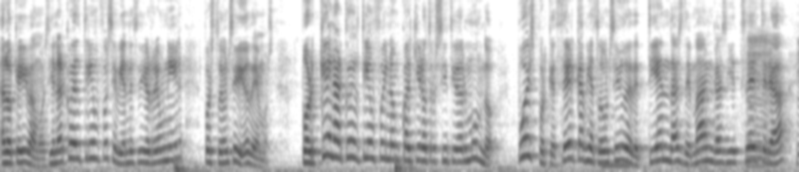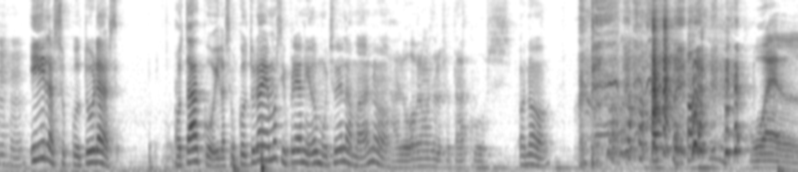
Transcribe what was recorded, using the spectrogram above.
a lo que íbamos. Y en Arco del Triunfo se habían decidido reunir pues todo un seguido de emos. ¿Por qué en Arco del Triunfo y no en cualquier otro sitio del mundo? Pues porque cerca había todo un seguido de tiendas, de mangas y etcétera. Y las subculturas otaku y la subcultura emo siempre han ido mucho de la mano. Ah, luego hablamos de los otakus. ¿O no? Well.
